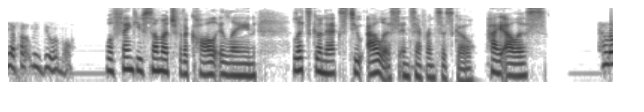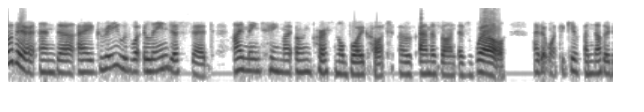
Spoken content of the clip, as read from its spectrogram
definitely doable. Well, thank you so much for the call, Elaine. Let's go next to Alice in San Francisco. Hi, Alice. Hello there, and uh, I agree with what Elaine just said. I maintain my own personal boycott of Amazon as well. I don't want to give another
